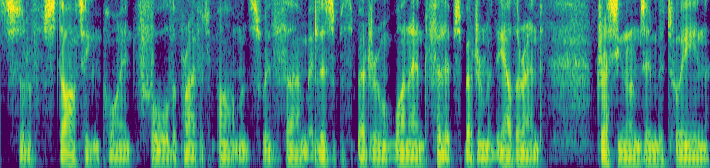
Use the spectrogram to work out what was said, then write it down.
sort of starting point for the private apartments with um, Elizabeth's bedroom at one end, Philip's bedroom at the other end dressing rooms in between.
